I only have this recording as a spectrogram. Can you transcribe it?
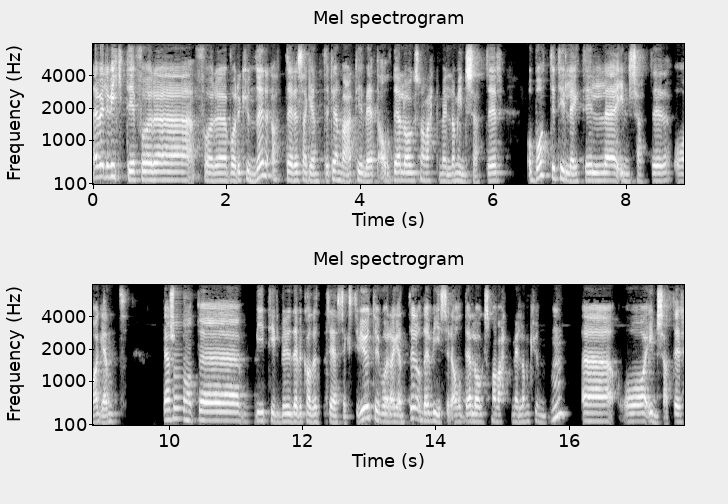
Det er veldig viktig for, eh, for, eh, våre kunder at deres agenter til enhver tid vet all dialog som har vært mellom innchatter og bot, i tillegg til eh, innchatter og agent. Det er sånn at Vi tilbyr det vi kaller 360 view til våre agenter, og det viser all dialog som har vært mellom kunden og innchatter.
